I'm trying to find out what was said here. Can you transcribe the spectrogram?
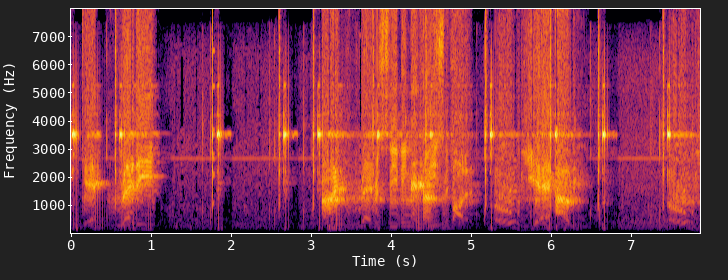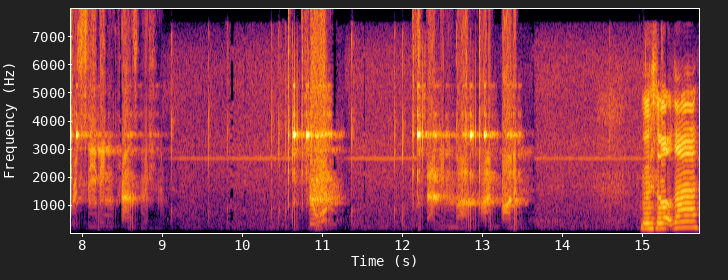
Get ready. I'm ready. Receiving transmission. Spotted. Oh yeah, howdy. Oh, receiving transmission. Sure. Standing by. I'm on them up there.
